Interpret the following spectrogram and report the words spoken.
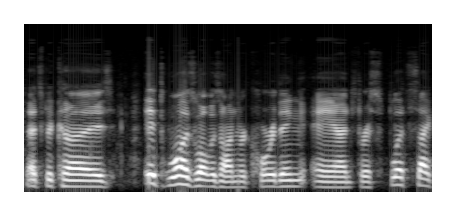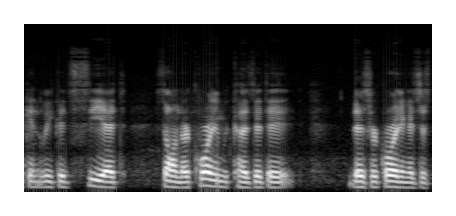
That's because it was what was on recording, and for a split second we could see it still on the recording because it, it this recording is just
